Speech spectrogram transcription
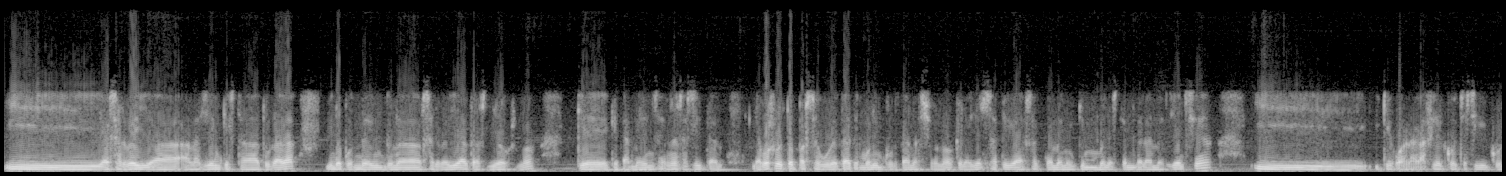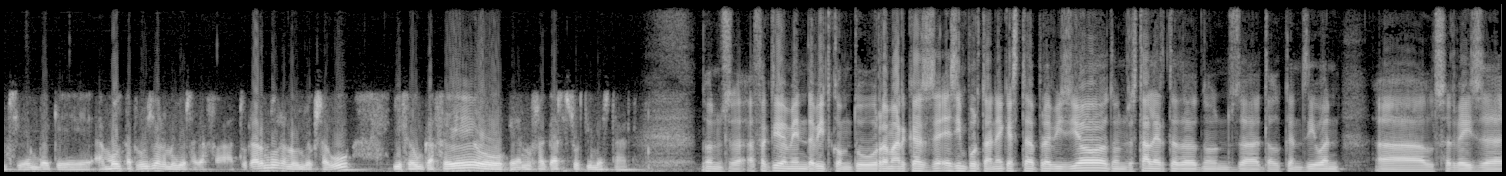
i el servei a, a la gent que està aturada i no podem donar el servei a altres llocs, no? que, que també ens necessiten. Llavors, sobretot per seguretat, és molt important això, no? que la gent sàpiga exactament en quin moment estem de l'emergència i, i que quan agafi el cotxe sigui conscient de que a molta pluja potser s'agafa aturar-nos en un lloc segur i fer un cafè o quedar-nos a casa i sortir més tard. Doncs efectivament, David, com tu remarques, és important eh, aquesta previsió, doncs està alerta de, doncs, de, del que ens diuen eh, els serveis eh,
